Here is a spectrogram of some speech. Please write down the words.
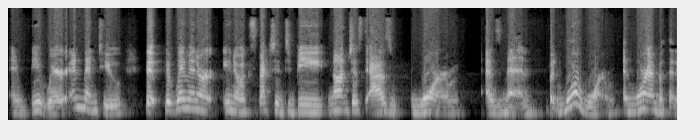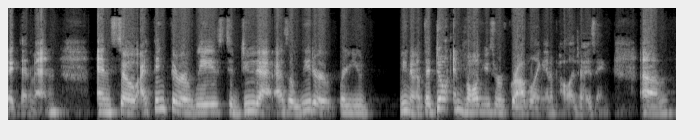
and be aware, and men too, that that women are you know expected to be not just as warm as men, but more warm and more empathetic than men. And so I think there are ways to do that as a leader where you you know that don't involve you sort of groveling and apologizing. Um,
